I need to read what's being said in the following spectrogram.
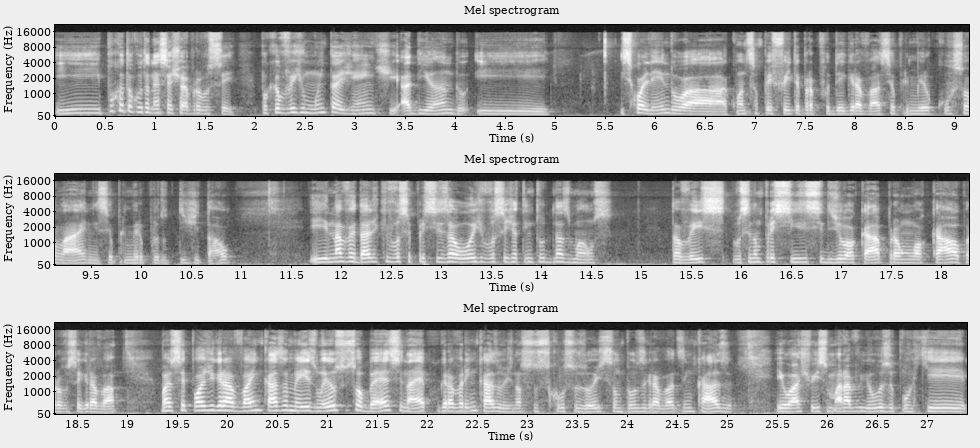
E por que eu tô contando essa história para você? Porque eu vejo muita gente adiando e escolhendo a condição perfeita para poder gravar seu primeiro curso online, seu primeiro produto digital. E na verdade o que você precisa hoje, você já tem tudo nas mãos. Talvez você não precise se deslocar para um local para você gravar, mas você pode gravar em casa mesmo. Eu, se soubesse, na época, gravaria em casa. Os nossos cursos hoje são todos gravados em casa. Eu acho isso maravilhoso, porque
